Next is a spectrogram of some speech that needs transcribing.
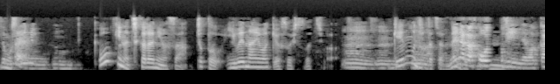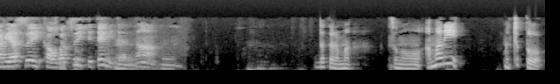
でもそれにに、うん大きな力にはさ、ちょっと言えないわけよ、そういう人たちは。うんうん芸能人だったらねだから個人で分かりやすい顔がついててみたいな。うんだからまあ、その、あまり、まあ、ちょっと、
